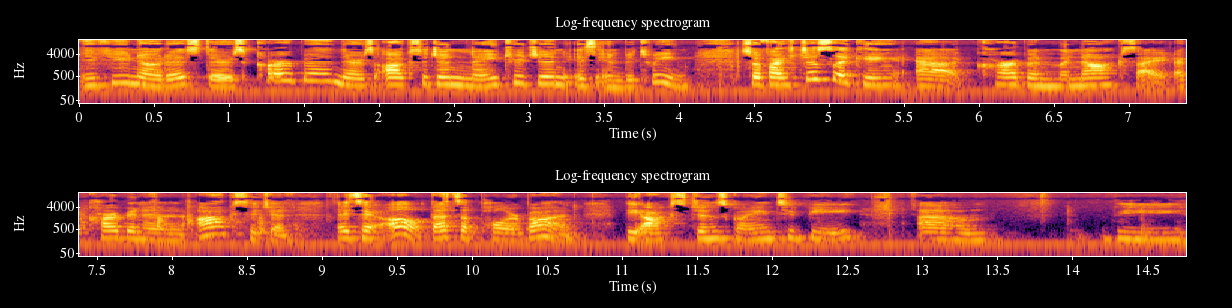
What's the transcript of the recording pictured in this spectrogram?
If you notice, there's carbon, there's oxygen, nitrogen is in between. So if I was just looking at carbon monoxide, a carbon and an oxygen, they'd say, oh, that's a polar bond. The oxygen is going to be um, the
